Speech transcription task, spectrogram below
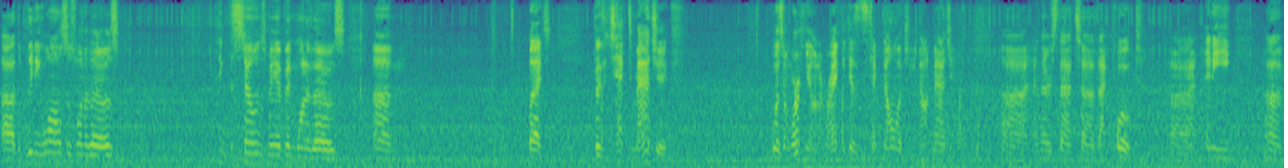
Uh, the Bleeding Walls was one of those. I think the stones may have been one of those. Um, but the detect magic wasn't working on it, right? Because it's technology, not magic. Uh, and there's that uh, that quote: uh, "Any um,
